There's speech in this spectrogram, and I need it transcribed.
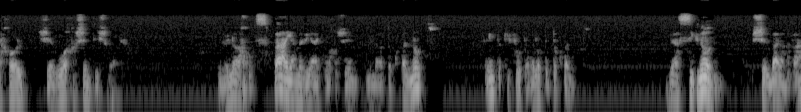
יכול שרוח השם תשרה. ולא החוצפה היה מביאה את רוח השם, ולא התוקפנות, לפעמים תקיפות, אבל לא תוקפנות. והסגנון של בעל ענווה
